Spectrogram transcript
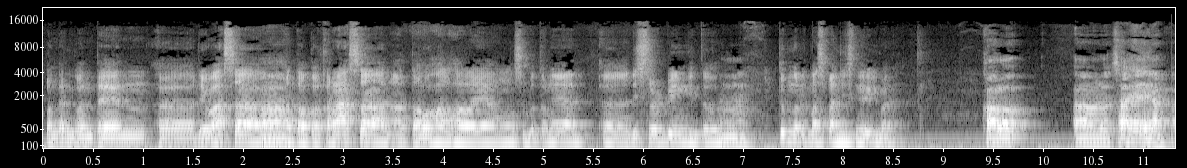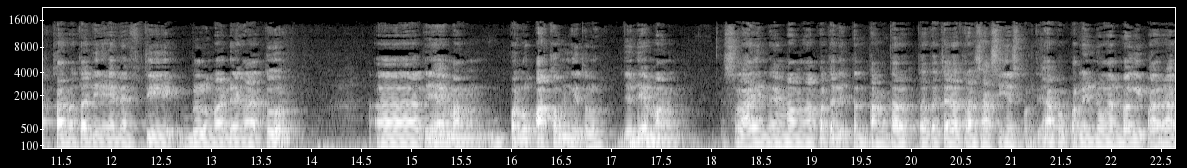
konten-konten eh, dewasa atau kekerasan atau hal-hal yang sebetulnya eh, disturbing gitu. Itu menurut Mas Panji sendiri gimana? Kalau eh, menurut saya ya, karena tadi NFT belum ada yang ngatur, eh, artinya emang perlu pakem gitu loh. Jadi emang selain emang apa tadi tentang ta- tata cara transaksinya seperti apa, perlindungan bagi para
